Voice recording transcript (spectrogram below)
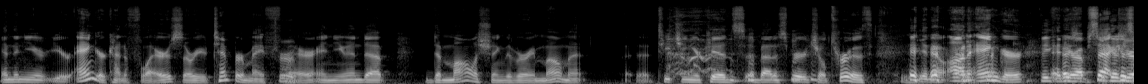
and then your your anger kind of flares, or your temper may flare, and you end up demolishing the very moment. Uh, teaching your kids about a spiritual truth, you know, on anger, and Because- you're upset because because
